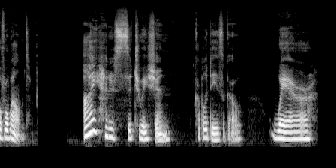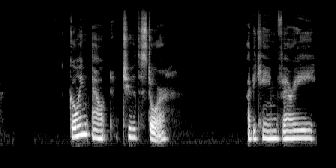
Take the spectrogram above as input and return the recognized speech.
overwhelmed. I had a situation a couple of days ago where going out to the store, I became very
